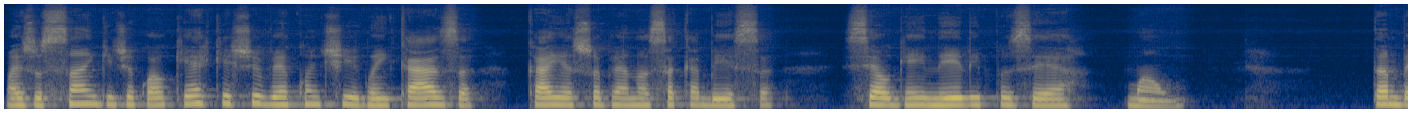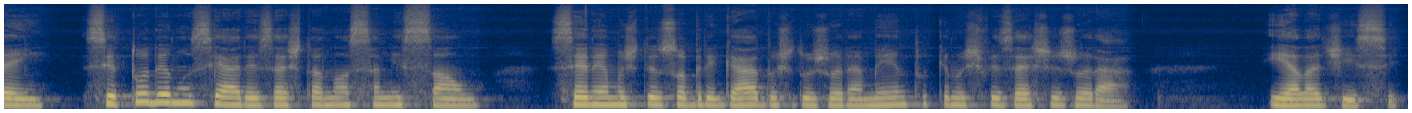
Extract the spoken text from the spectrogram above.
Mas o sangue de qualquer que estiver contigo em casa caia sobre a nossa cabeça, se alguém nele puser mão. Também se tu denunciares esta nossa missão, seremos desobrigados do juramento que nos fizeste jurar. E ela disse:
